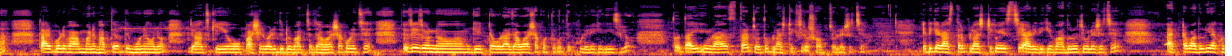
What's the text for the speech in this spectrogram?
না। তারপরে ভাব মানে ভাবতে ভাবতে মনে হলো যে আজকে ও পাশের বাড়ি দুটো বাচ্চা যাওয়া আসা করেছে। তো যে জন্য গেটটা ওরা যাওয়া আসা করতে করতে খুলে রেখে দিয়েছিল। তো তাই রাস্তার যত প্লাস্টিক ছিল সব চলে এসেছে। এদিকে রাস্তার প্লাস্টিকও এসছে আর এদিকে বাদরও চলে এসেছে। একটা বাদরই এখন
